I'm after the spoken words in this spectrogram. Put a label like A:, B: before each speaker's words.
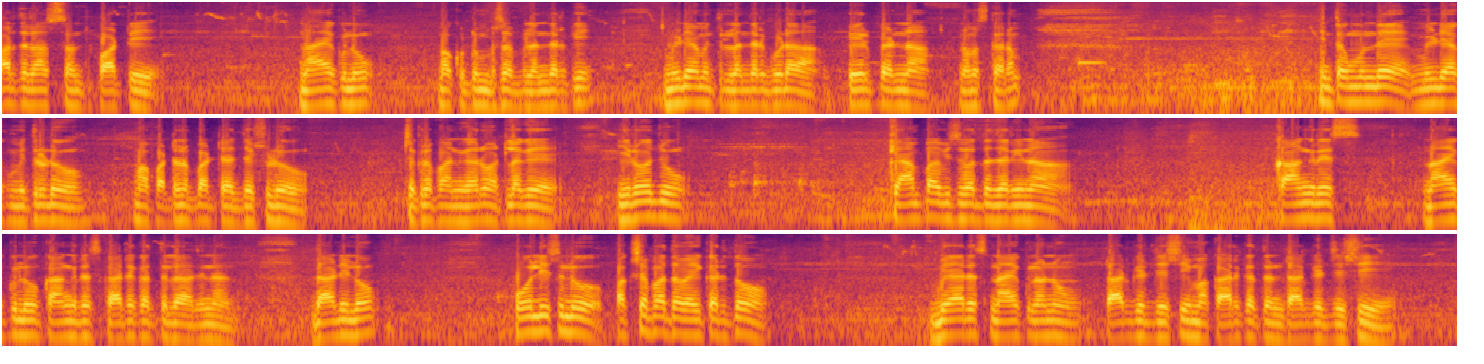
A: భారత రాష్ట్ర సమితి పార్టీ నాయకులు మా కుటుంబ సభ్యులందరికీ మీడియా మిత్రులందరికీ కూడా పేరు పేరున నమస్కారం. ఇంతకుముందే మీడియాకు మిత్రుడు మా పట్టణ పార్టీ అధ్యక్షుడు చక్రపాణి గారు అట్లాగే ఈరోజు క్యాంప్ ఆఫీస్ వద్ద జరిగిన కాంగ్రెస్ నాయకులు కాంగ్రెస్ కార్యకర్తల దాడిలో పోలీసులు పక్షపాత వైఖరితో బీఆర్ఎస్ నాయకులను టార్గెట్ చేసి మా కార్యకర్తలను టార్గెట్ చేసి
